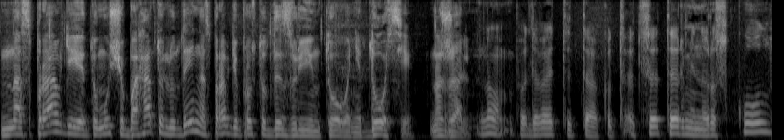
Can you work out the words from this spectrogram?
насправді, тому що багато людей насправді просто дезорієнтовані досі. На жаль, Ну, давайте так. От це термін розкол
